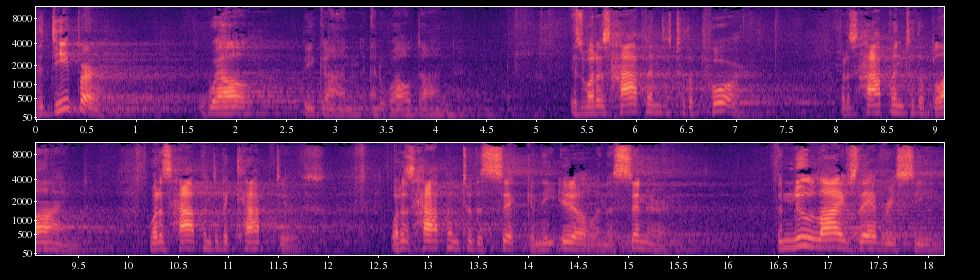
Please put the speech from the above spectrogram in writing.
The deeper, well begun and well done is what has happened to the poor, what has happened to the blind, what has happened to the captives, what has happened to the sick and the ill and the sinner, the new lives they have received,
